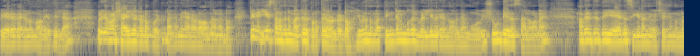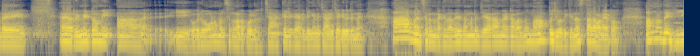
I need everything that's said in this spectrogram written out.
പേര് കാര്യങ്ങളൊന്നും അറിയത്തില്ല. ഒരു നമ്മൾ അവിടെ പോയിട്ടുണ്ട്. അങ്ങനെ ഞാൻ വന്നതാണ് കേട്ടോ. പിന്നെ ഈ സ്ഥലത്തിന് മറ്റൊരു പ്രത്യേകത ഉണ്ട് കേട്ടോ. ഇവിടെ നമ്മൾ തിങ്കൾ മുതൽ വെള്ളി വരെ എന്ന് പറഞ്ഞ മൂവി ഷൂട്ട് ചെയ്ത സ്ഥലമാണ്. അതായത് ഇത് ഏത് സീനെന്ന് ചോദിച്ചു കഴിഞ്ഞാൽ നമ്മുടെ റിമി ടോമി ഈ ഒരു ഓണ മത്സരം നടക്കുമല്ലോ. ചാക്കൽ കയറിയിട്ട് ഇങ്ങനെ ചാടിച്ചാടി ചാടി വരുന്നത് ആ മത്സരം നടക്കുന്നത് അതായത് നമ്മുടെ ജയറാമേട്ട വന്ന് മാപ്പ് ചോദിക്കുന്ന സ്ഥലമാണ് കേട്ടോ. അന്നത് ഈ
